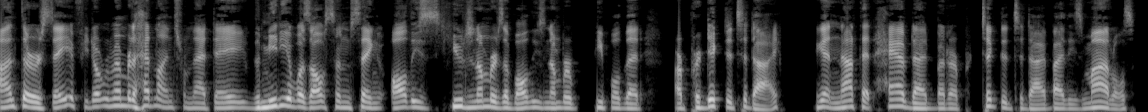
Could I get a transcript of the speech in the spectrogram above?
on Thursday, if you don't remember the headlines from that day, the media was all of a sudden saying all these huge numbers of all these number of people that are predicted to die. Again, not that have died, but are predicted to die by these models.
